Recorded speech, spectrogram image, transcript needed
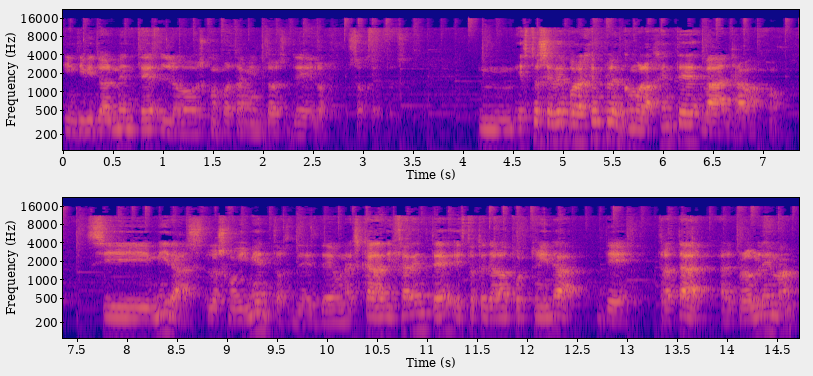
individualmente los comportamientos de los objetos. Mm, esto se ve, por ejemplo, en cómo la gente va al trabajo. Si miras los movimientos desde una escala diferente, esto te da la oportunidad de tratar al problema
